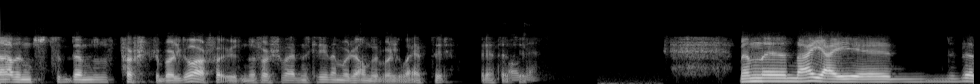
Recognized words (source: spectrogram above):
Ja, den, den første bølga var altså under første verdenskrig, det er mulig andre bølge var etter. Rett etter. Okay. Men eh, nei, jeg eh, det,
